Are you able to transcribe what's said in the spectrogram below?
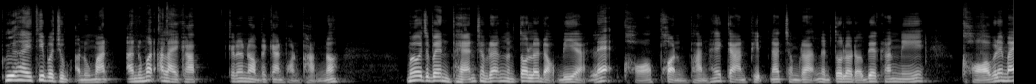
เพื่อให้ที่ประชุมอนุมัติ อนุมัติอะไรครับ ก็แน่นอนเป็นการผ่อนผันเนาะไม่ว่าจะเป็นแผนชำระเงินต้นและดอกเบี้ย และขอผ่อนผันให้การผิดนัดชำระเงินต้นและดอกเบี้ยครั้งนี้ ขอได้ไหม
